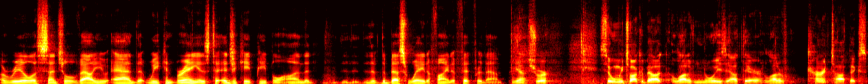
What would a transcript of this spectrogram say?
a real essential value add that we can bring is to educate people on the, the, the best way to find a fit for them. Yeah, sure. So when we talk about a lot of noise out there, a lot of current topics,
